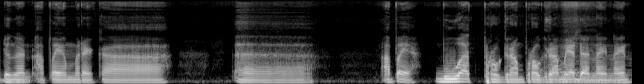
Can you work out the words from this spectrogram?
dengan apa yang mereka eh apa ya buat program-programnya dan lain-lain.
